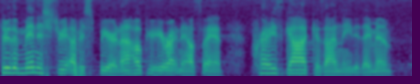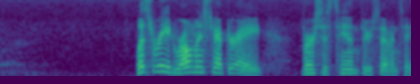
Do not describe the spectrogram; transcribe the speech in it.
through the ministry of His Spirit. And I hope you're here right now saying, Praise God because I need it. Amen. Let's read Romans chapter 8, verses 10 through 17.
